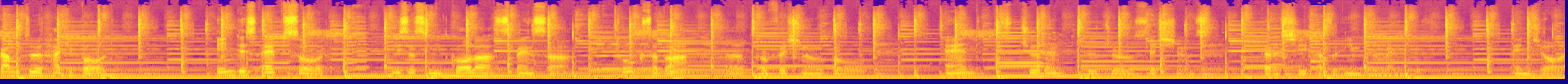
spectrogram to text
Welcome to HAGiPOD. In this episode, Mrs. Nicola Spencer talks about her professional goal and student tutorial sessions that she has implemented. Enjoy.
